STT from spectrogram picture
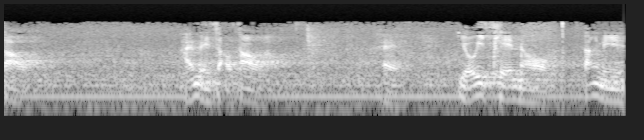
到？还没找到啊，哎，有一天哦，当你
